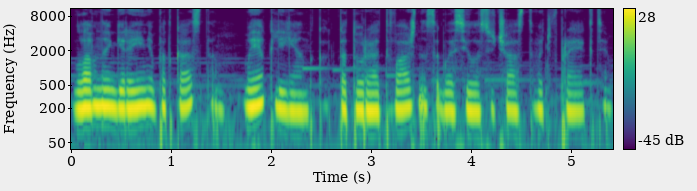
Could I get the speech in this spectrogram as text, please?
Главная героиня подкаста – моя клиентка, которая отважно согласилась участвовать в проекте.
